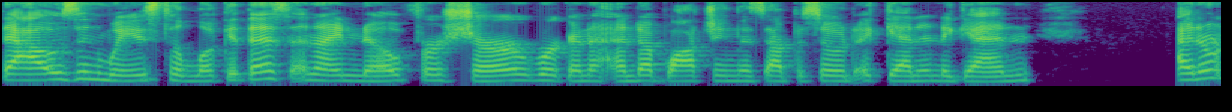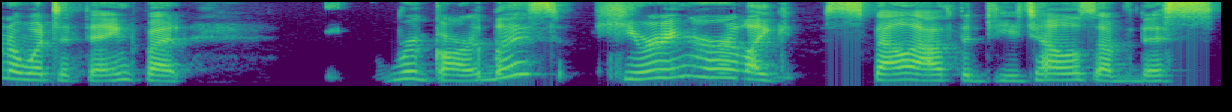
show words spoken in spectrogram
thousand ways to look at this and i know for sure we're going to end up watching this episode again and again i don't know what to think but regardless, hearing her like spell out the details of this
